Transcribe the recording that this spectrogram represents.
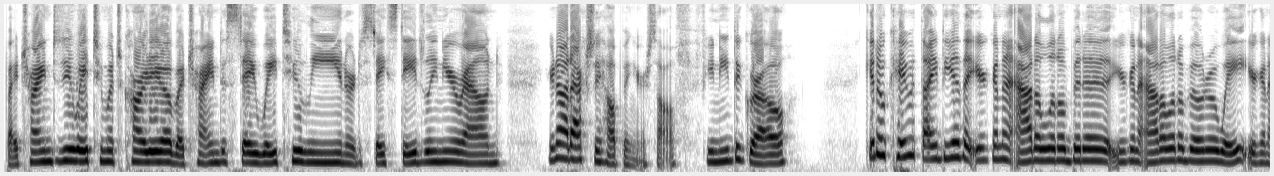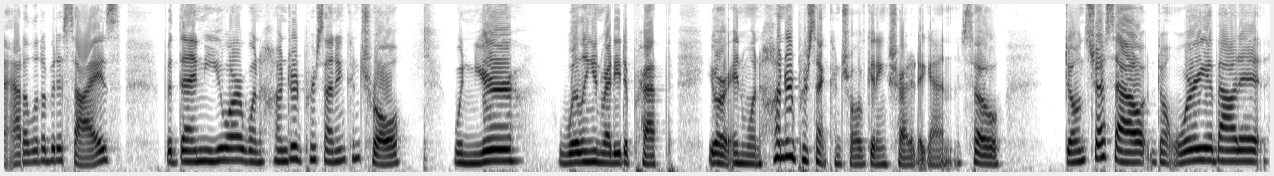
by trying to do way too much cardio, by trying to stay way too lean or to stay stage lean year round, you're not actually helping yourself. If you need to grow, get okay with the idea that you're going to add a little bit of you're going to add a little bit of weight, you're going to add a little bit of size, but then you are 100% in control when you're willing and ready to prep, you're in 100% control of getting shredded again. So don't stress out, don't worry about it.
